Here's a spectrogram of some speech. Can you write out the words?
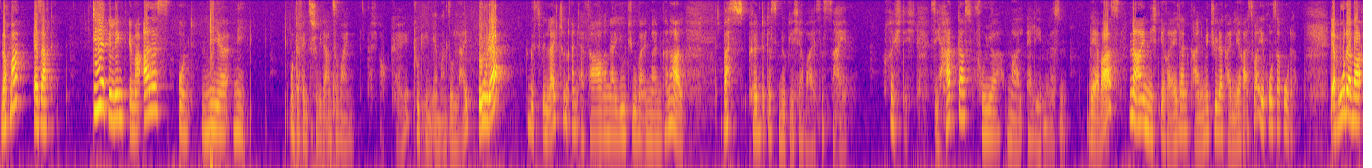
Nochmal, er sagt, dir gelingt immer alles und mir nie. Und da fängt sie schon wieder an zu weinen. Okay, tut Ihnen Ihr Mann so leid? Oder du bist vielleicht schon ein erfahrener YouTuber in meinem Kanal. Was könnte das möglicherweise sein? Richtig, sie hat das früher mal erleben müssen. Wer war's? Nein, nicht ihre Eltern, keine Mitschüler, kein Lehrer, es war ihr großer Bruder. Der Bruder war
